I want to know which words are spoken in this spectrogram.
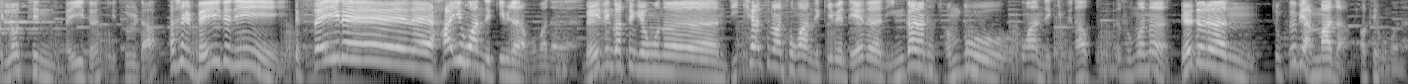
길로틴 메이든 이 둘 다. 사실 메이든이 그 세이렌의 하이호한 느낌이잖아 보면은. 메이든 같은 경우는 니케한테만 통하는 느낌인데 얘는 인간한테 전부 통하는 느낌이기도 하고. 그래서 보면은 얘들은 좀 급이 안 맞아 확실히 보면은.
